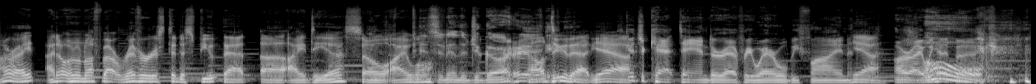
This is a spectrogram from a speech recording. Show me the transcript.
All right. I don't know enough about rivers to dispute that uh, idea, so I will. Piss it in the Jeggare. I'll do that. Yeah. Get your cat dander everywhere. We'll be fine. Yeah. All right, we Oh. head back.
